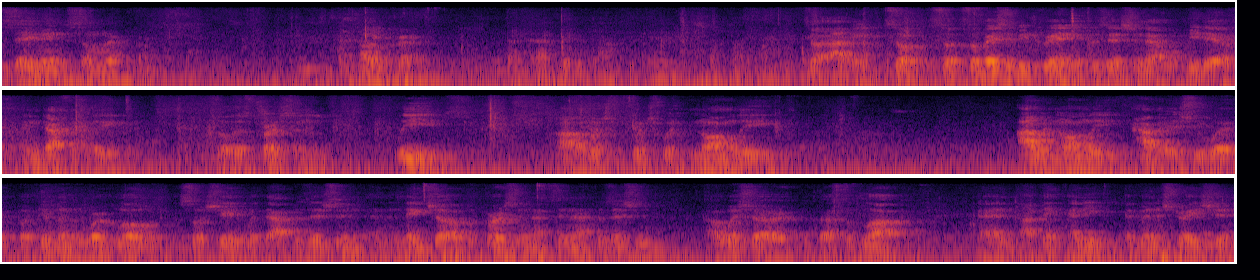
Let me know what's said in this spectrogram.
savings somewhere? Correct. So, I mean, so, so, so basically we're creating a position that will be there indefinitely until this person leaves, uh, which, which would normally, I would normally have an issue with, but given the workload associated with that position and the nature of the person that's in that position, I wish her the best of luck. And I think any administration,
